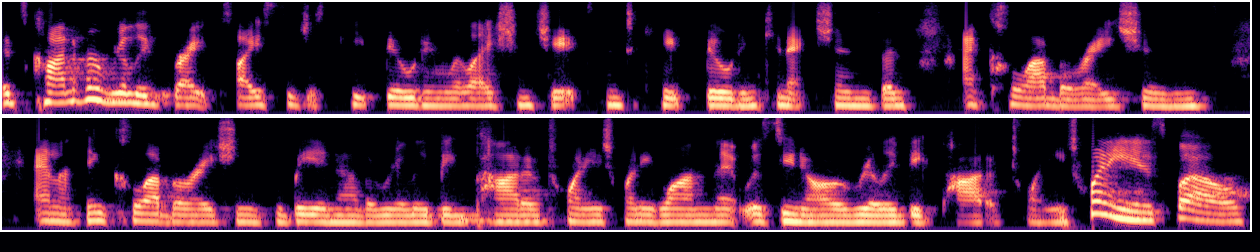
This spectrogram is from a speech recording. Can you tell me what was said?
it's kind of a really great place to just keep building relationships and to keep building connections and, and collaborations. And I think collaborations will be another really big part of 2021 that was, you know, a really big part of 2020 as well.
